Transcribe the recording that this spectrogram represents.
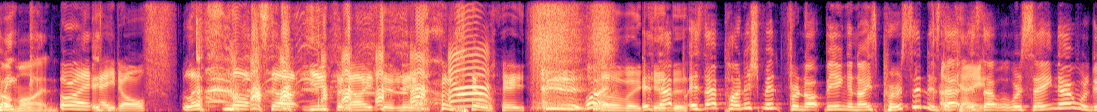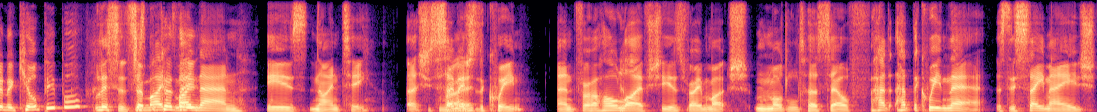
Come mean, on. All right, Adolf. Let's not start euthanizing the elderly. What Oh my is that? goodness. Is that punishment for not being a nice person? Is that is Okay. that what we're saying now? We're gonna kill people? Listen, so my, because my they- nan is 90. Uh, she's the same Right. age as the Queen. And for her whole life, she has very much modelled herself, had, had the Queen there as this same age,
